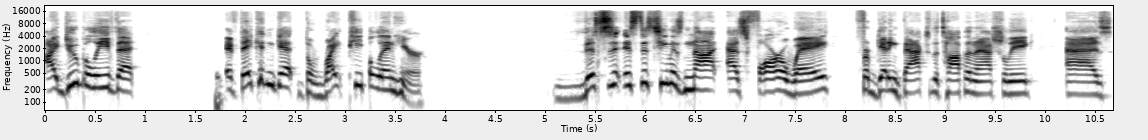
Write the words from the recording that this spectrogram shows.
I do believe that if they can get the right people in here this is this team is not as far away from getting back to the top of the National League as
